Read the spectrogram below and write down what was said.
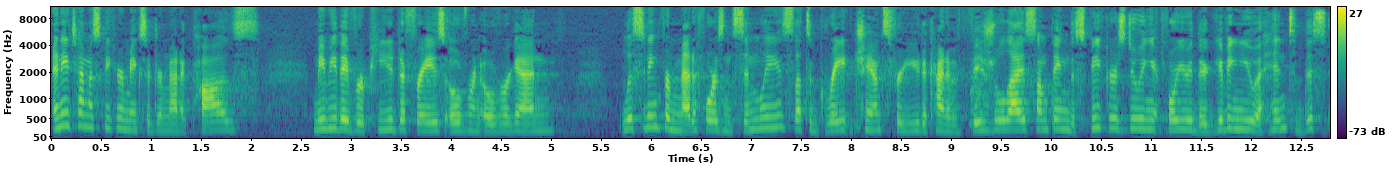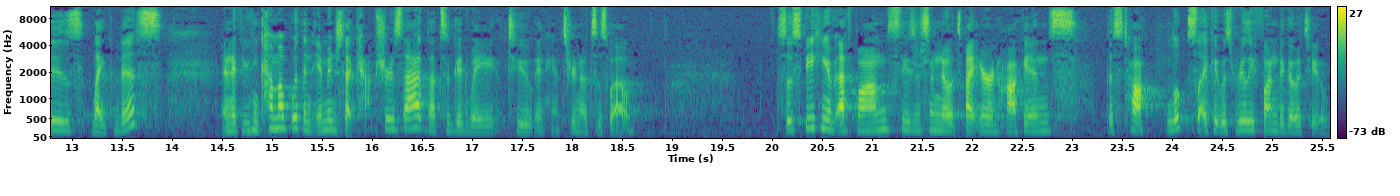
Anytime a speaker makes a dramatic pause, maybe they've repeated a phrase over and over again, listening for metaphors and similes, that's a great chance for you to kind of visualize something. The speaker's doing it for you, they're giving you a hint this is like this. And if you can come up with an image that captures that, that's a good way to enhance your notes as well. So, speaking of F bombs, these are some notes by Aaron Hawkins. This talk looks like it was really fun to go to.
